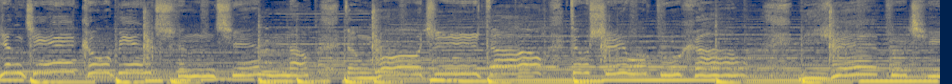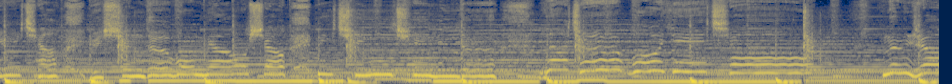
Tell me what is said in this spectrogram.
让借口变成煎熬。但我知道，都是我不好。你越不计较，越显得我渺小。你轻轻地拉着我一脚，能让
